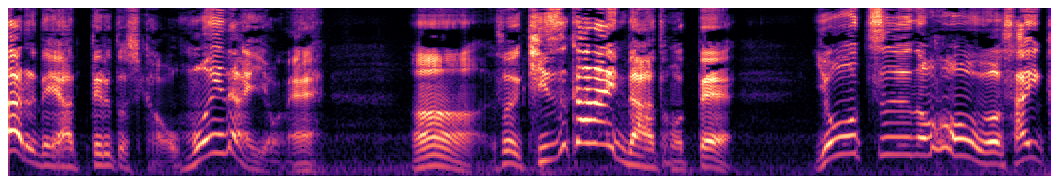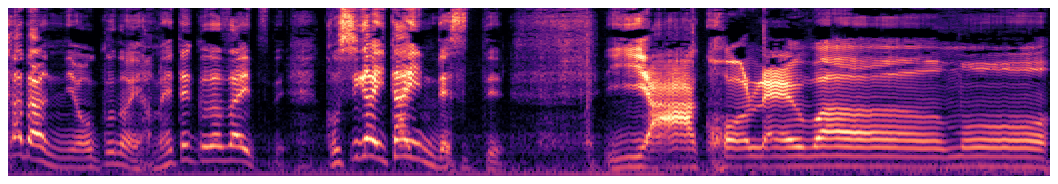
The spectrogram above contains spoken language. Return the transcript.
悪でやってるとしか思えないよね。うん。それ気づかないんだと思って、腰痛の本を最下段に置くのやめてくださいっつって、腰が痛いんですって。いやー、これは、もう、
